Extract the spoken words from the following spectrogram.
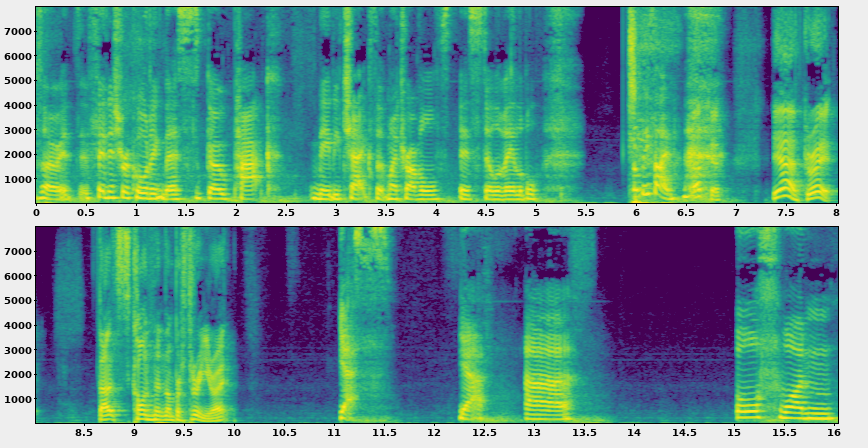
So finish recording this, go pack, maybe check that my travel is still available. It'll be fine. Okay. Yeah, great. That's continent number three, right? Yes. Yeah. Uh, fourth one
